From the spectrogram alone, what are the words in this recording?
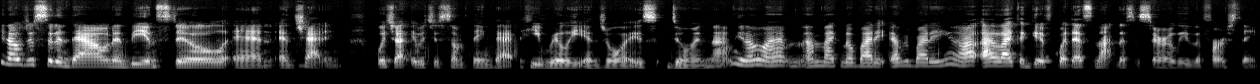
you know, just sitting down and being still and and chatting, which I, it was just something that he really enjoys doing. I'm, you know, I'm, I'm like nobody, everybody. You know, I, I like a gift, but that's not necessarily the first thing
